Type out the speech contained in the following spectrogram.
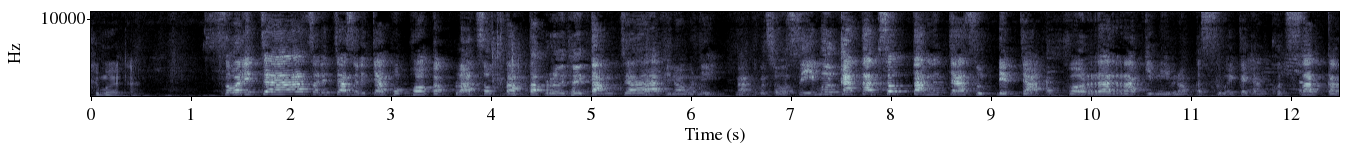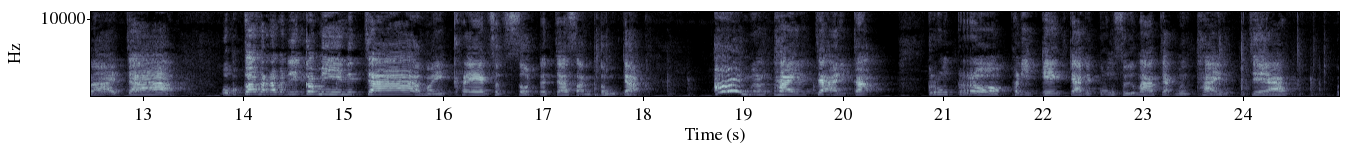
คือมืดอะสวัสดีจ้า สวัสดีจ้า สวัสดีจ้าพบพ่อกับปลาส้มตับตับเลยเทยตำจ้า พี่น้องวันนี้นะกับโซสีมือกัดตับส้มตำนะจ้าสุดเด็ดจ้าฟอร่ารากินีพี่น้องกระสวยกระยังคดสร้างกลายจ้า อุปกรณ์ของเราวันนี้ก็มีนะจ้า หอยแครงสดๆนะจ้าสั่งตรงจากอ้ายเมืองไทยนะจ้าอันนี้ก็กรุงกรอบผลิตเองจ้าแต่กุ้งซื้อมาจากเมืองไทยนะจ้าไป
